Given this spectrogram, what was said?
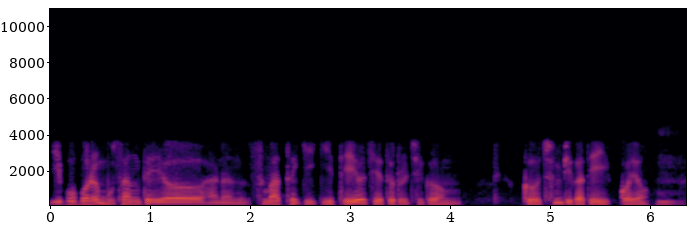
이 부분을 무상 대여하는 스마트 기기 대여 제도를 지금 그 준비가 돼 있고요. 음.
